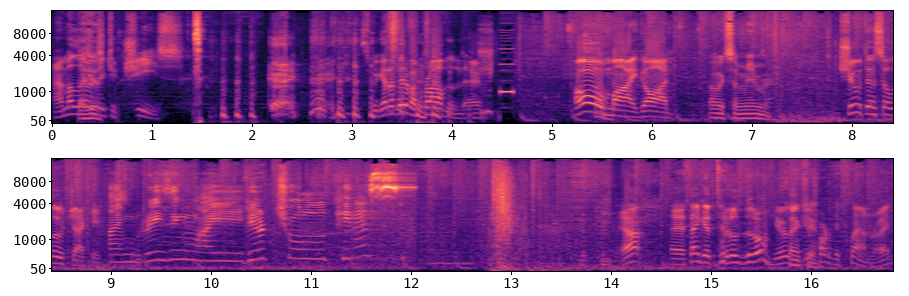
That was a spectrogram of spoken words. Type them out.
I'm allergic to cheese. so we got a bit of a problem there. Oh, my god. Oh, it's a mimir. Shoot and salute, Jackie. I'm raising my virtual penis. Yeah. Uh, thank you, Trildulo. You're, Thank you're you. part of the clan, right?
